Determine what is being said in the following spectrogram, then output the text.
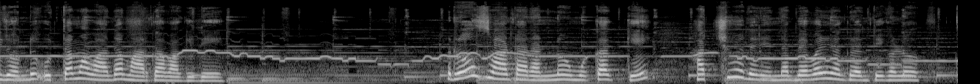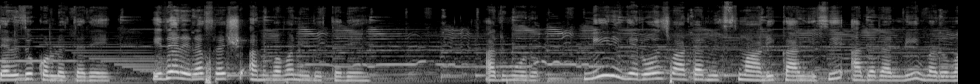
ಇದೊಂದು ಉತ್ತಮವಾದ ಮಾರ್ಗವಾಗಿದೆ. ರೋಸ್ ವಾಟರನ್ನು ಮುಖಕ್ಕೆ ಹಚ್ಚುವುದರಿಂದ ಬೆವರಿನ ಗ್ರಂಥಿಗಳು ತೆರೆದುಕೊಳ್ಳುತ್ತದೆ. ಇದರಿಂದ ಫ್ರೆಶ್ ಅನುಭವ ನೀಡುತ್ತದೆ. ಹದಿಮೂರು. ನೀರಿಗೆ ರೋಸ್ ವಾಟರ್ ಮಿಕ್ಸ್ ಮಾಡಿ ಕಾಯಿಸಿ ಅದರಲ್ಲಿ ಬರುವ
